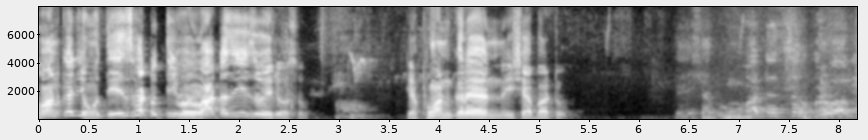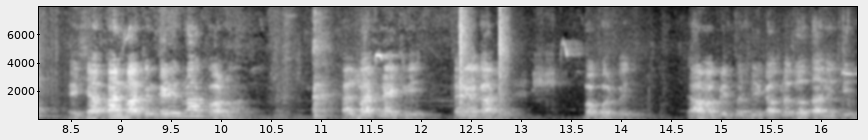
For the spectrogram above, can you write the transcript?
ફોન કરજો હું તે સાટું તી વાટ જ જોઈ રહ્યો છું. કે ફોન કરે ને હિસાબ હાટું હિસાબ હું વાટ જ છું કરો હાલો. હિસાબ કાલ માપીને કરી નાખવાનો. કાલ માપી નાખવી. તને કાઢો. બપોર પછી. રામા પછી તો ઠીક આપણે જોતા નથી.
